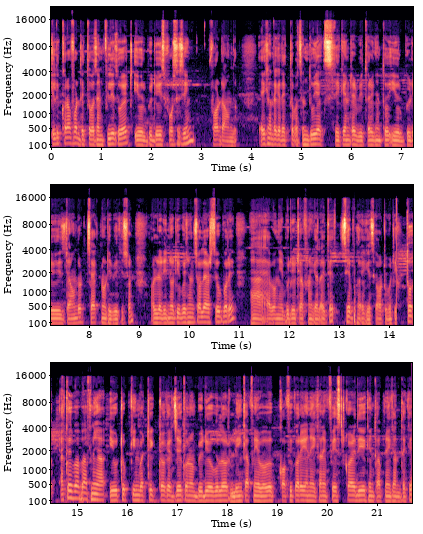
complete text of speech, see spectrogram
ক্লিক করার পর দেখতে পাচ্ছেন please wait your video is processing for download এইখান থেকে দেখতে পাচ্ছেন, দুই এক সেকেন্ডের ভিতরে কিন্তু your video is download check notification already notification চলে আসছে উপরে এবং এই ভিডিওটি আপনার গ্যালারিতে সেভ হয়ে গেছে অটোমেটিক তো একইভাবে আপনি ইউটিউব কিংবা টিকটকের যে কোনো ভিডিওগুলোর লিঙ্ক আপনি এভাবে কপি করে এনে এখানে পেস্ট করে দিয়ে কিন্তু আপনি এখান থেকে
